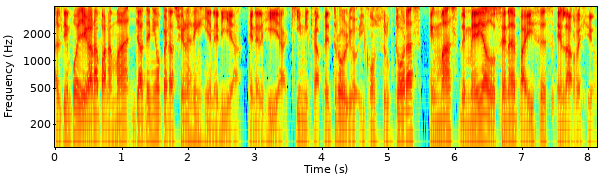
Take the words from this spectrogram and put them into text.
Al tiempo de llegar a Panamá ya tenía operaciones de ingeniería, energía, química, petróleo y constructoras en más de media docena de países en la región.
